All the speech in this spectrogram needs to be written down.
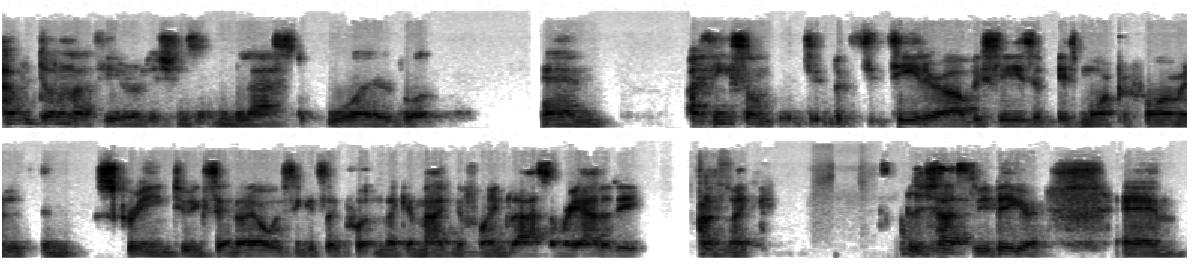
I haven't done a lot of theatre auditions in the last while, but um, I think some but theatre obviously is a, is more performative than screen to an extent. I always think it's like putting like a magnifying glass on reality, and like it just has to be bigger. Um,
